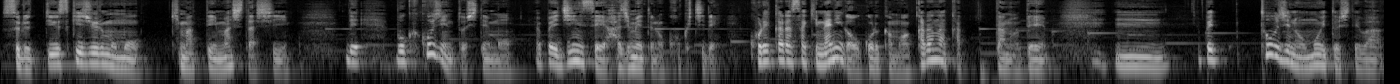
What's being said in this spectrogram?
するっていうスケジュールももう決まっていましたし、で、僕個人としても、やっぱり人生初めての告知で、これから先何が起こるかもわからなかったので、うん、やっぱり当時の思いとしては、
